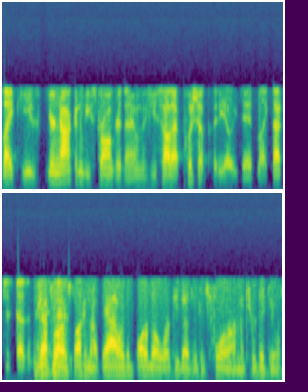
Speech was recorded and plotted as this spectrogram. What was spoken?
like he's you're not going to be stronger than him. If you saw that push-up video he did, like that just doesn't. make That's what I was talking about. Yeah, or the barbell work he does with his forearm. It's ridiculous.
